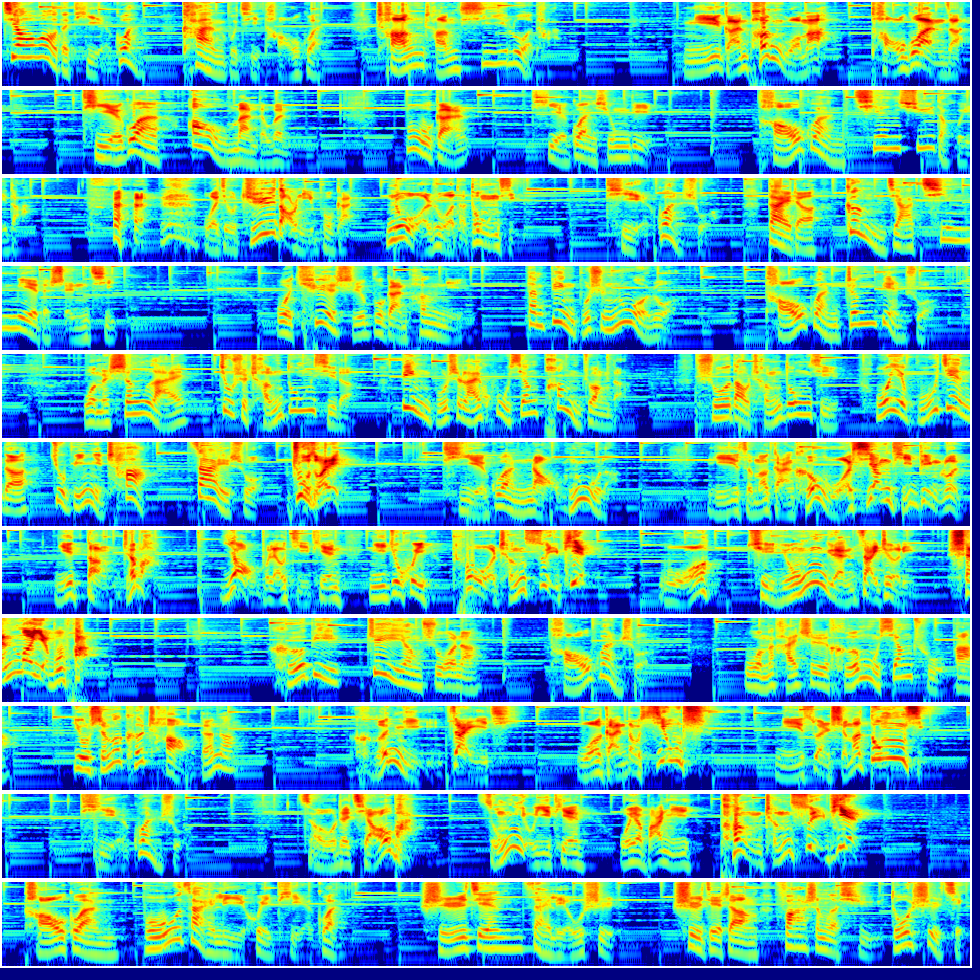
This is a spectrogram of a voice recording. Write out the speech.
骄傲的铁罐看不起陶罐，常常奚落它。你敢碰我吗？陶罐子，铁罐傲慢地问：“不敢。”铁罐兄弟，陶罐谦虚地回答：“哈哈，我就知道你不敢，懦弱的东西。”铁罐说，带着更加轻蔑的神气：“我确实不敢碰你，但并不是懦弱。”陶罐争辩说。我们生来就是盛东西的，并不是来互相碰撞的。说到盛东西，我也不见得就比你差。再说，住嘴！铁罐恼怒了，你怎么敢和我相提并论？你等着吧，要不了几天，你就会破成碎片。我却永远在这里，什么也不怕。何必这样说呢？陶罐说：“我们还是和睦相处吧，有什么可吵的呢？”和你在一起，我感到羞耻。你算什么东西？铁罐说：“走着瞧吧，总有一天我要把你碰成碎片。”陶罐不再理会铁罐。时间在流逝，世界上发生了许多事情，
